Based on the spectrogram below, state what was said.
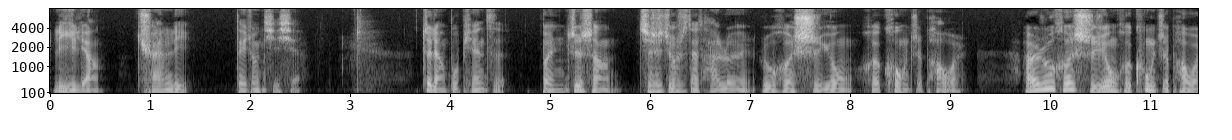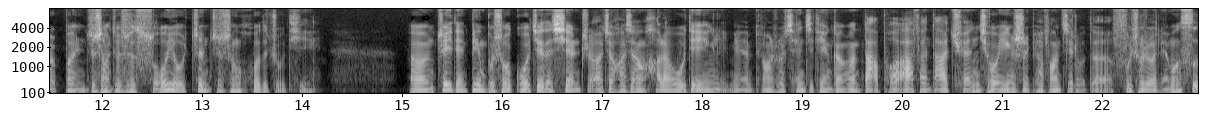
力量、权力的一种体现。这两部片子本质上。其实就是在谈论如何使用和控制 power，而如何使用和控制 power 本质上就是所有政治生活的主题。嗯，这一点并不受国界的限制啊，就好像好莱坞电影里面，比方说前几天刚刚打破《阿凡达》全球影史票房纪录的《复仇者联盟四》，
